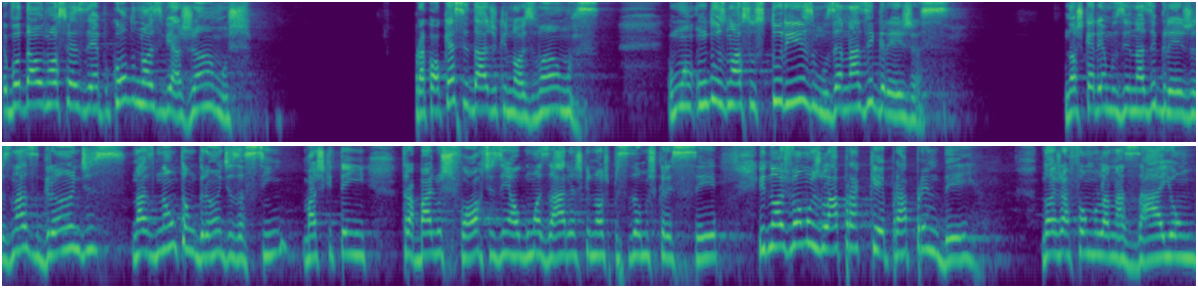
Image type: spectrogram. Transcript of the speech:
eu vou dar o nosso exemplo. Quando nós viajamos, para qualquer cidade que nós vamos, um, dos nossos turismos é nas igrejas. Nós queremos ir nas igrejas, nas grandes, nas não tão grandes assim, mas que têm trabalhos fortes em algumas áreas que nós precisamos crescer. E nós vamos lá para quê? Para aprender. Nós já fomos lá na Zion,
